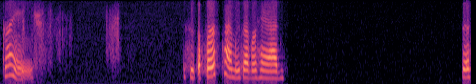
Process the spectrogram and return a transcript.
strange. This is the first time we've ever had this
